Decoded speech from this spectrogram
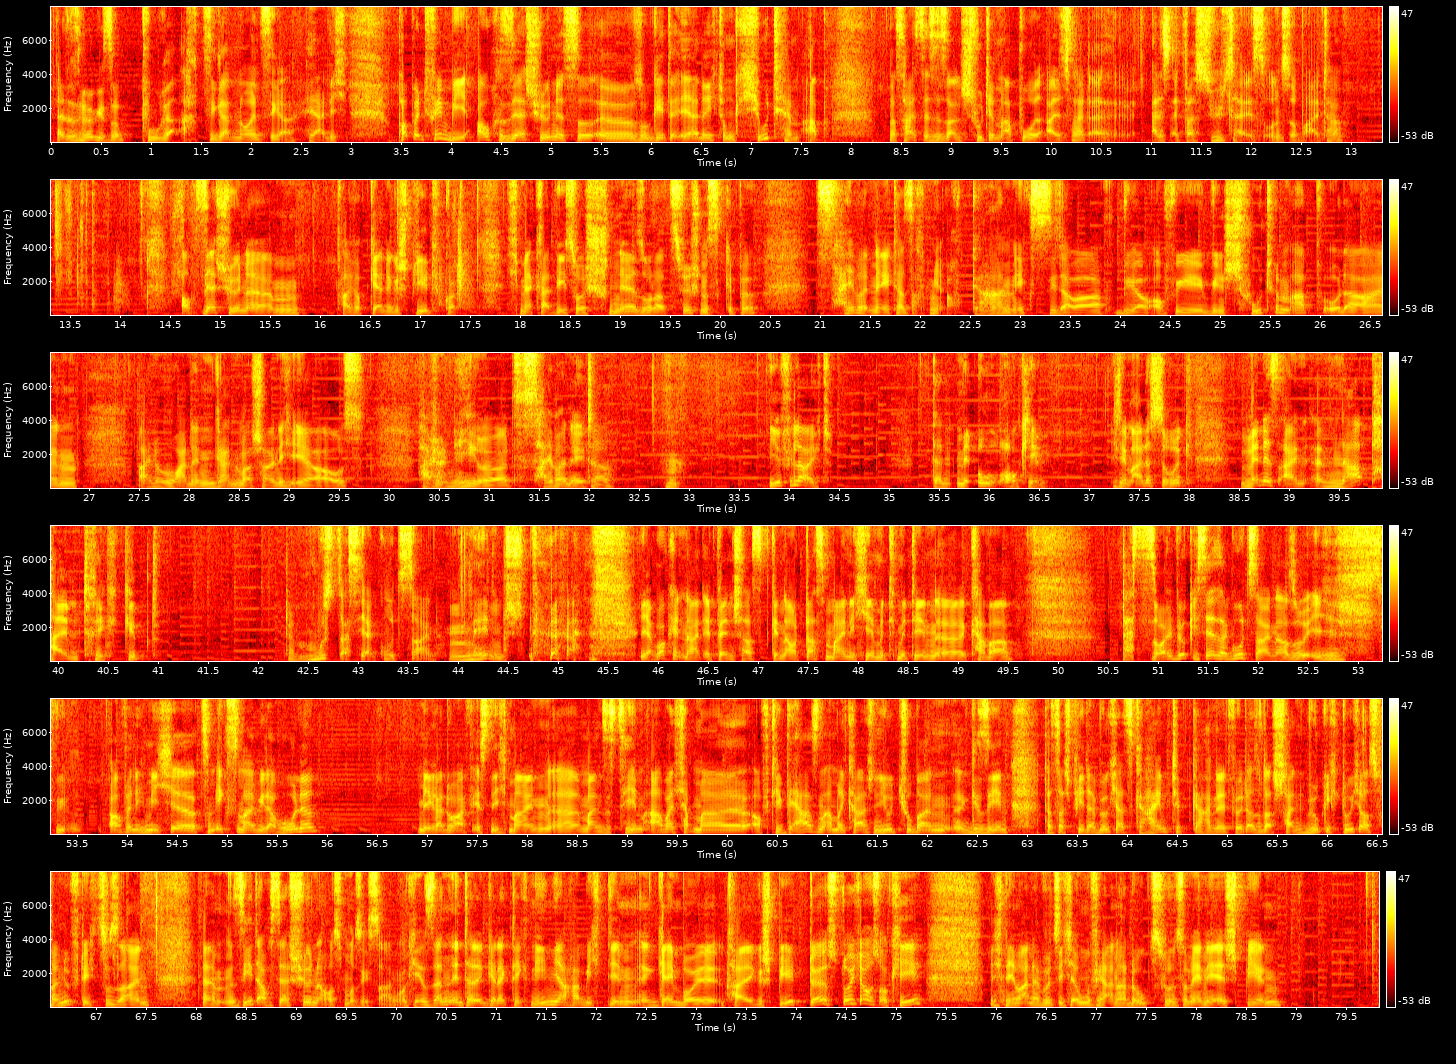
Das ist wirklich so pure 80er, 90er. Herrlich. Pop and Trimby, auch sehr schön. Ist, äh, so geht er eher in Richtung Q-Tem ab. Das heißt, es ist ein Shoot'em Up, wo alles, halt, äh, alles etwas süßer ist und so weiter. Auch sehr schön, ähm, habe ich auch gerne gespielt. Gott, ich merke gerade, wie ich so schnell so dazwischen skippe. Cybernator sagt mir auch gar nichts. Sieht aber wie, auch wie, wie ein Shoot'em Up oder ein, ein Run-and-Gun wahrscheinlich eher aus. Habe ich nie gehört. Cybernator. Hm. Ihr vielleicht. Dann mit. Oh, okay. Ich nehme alles zurück. Wenn es einen Napalm-Trick gibt, dann muss das ja gut sein. Mensch. ja, Rocket Knight Adventures. Genau, das meine ich hier mit, mit den äh, Cover. Das soll wirklich sehr, sehr gut sein. Also ich, auch wenn ich mich äh, zum x Mal wiederhole, Mega Drive ist nicht mein, äh, mein System, aber ich habe mal auf diversen amerikanischen YouTubern äh, gesehen, dass das Spiel da wirklich als Geheimtipp gehandelt wird. Also das scheint wirklich durchaus vernünftig zu sein. Ähm, sieht auch sehr schön aus, muss ich sagen. Okay, Zen Intergalactic Ninja habe ich den äh, Gameboy Teil gespielt. Der ist durchaus okay. Ich nehme an, er wird sich ungefähr analog zu zum NES spielen.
